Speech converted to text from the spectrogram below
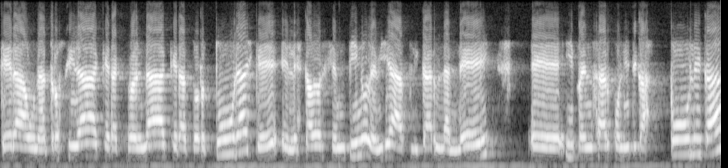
que era una atrocidad, que era crueldad, que era tortura y que el Estado argentino debía aplicar la ley eh, y pensar políticas públicas,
